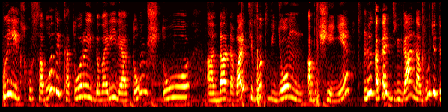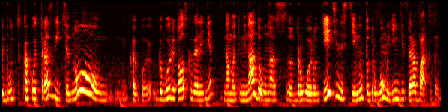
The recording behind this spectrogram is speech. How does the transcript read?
были экскурсоводы, которые говорили о том, что а, да, давайте вот ведем обучение, ну и какая-то деньга она будет, и будет какое-то развитие. Но, как бы, ГБУ Ритуал сказали, нет, нам это не надо, у нас другой род деятельности, и мы по-другому деньги зарабатываем.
